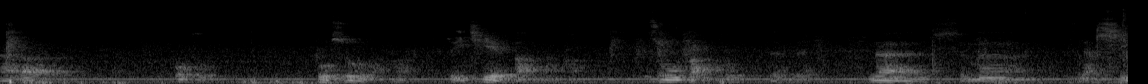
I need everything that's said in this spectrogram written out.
啊，复数。复数嘛，啊，就一切法嘛，啊，诸法，对不对？那什么什么性？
